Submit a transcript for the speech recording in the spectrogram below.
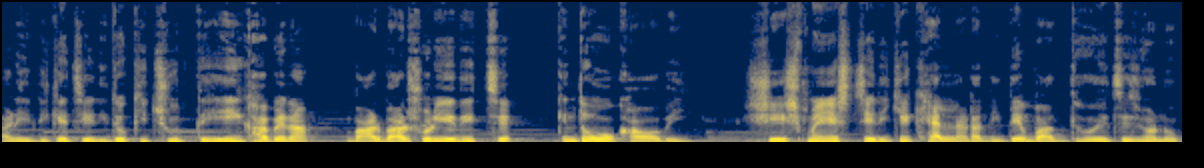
আর এদিকে চেরি তো কিছুতেই খাবে না, বারবার সরিয়ে দিচ্ছে, কিন্তু ও খাওয়াবেই। শেষমেশ চেরিকে খেলনাটা দিতে বাধ্য হয়েছে ঝনক।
